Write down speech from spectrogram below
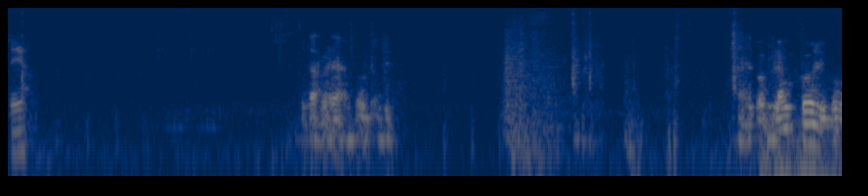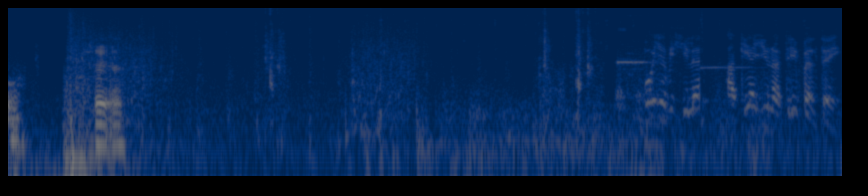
Tío. Puta ruina, puto tío. Sale con blancos y como. Sí, eh. Voy a vigilar. Aquí hay una triple take.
